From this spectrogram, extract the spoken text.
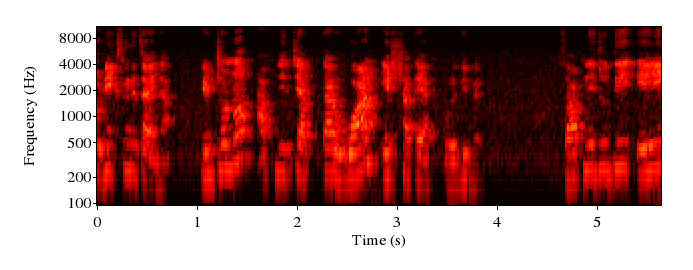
রিস্ক নিতে চাই না। এর জন্য আপনি চ্যাপ্টার ওয়ানের সাথে অ্যাড করে দিবেন। তো আপনি যদি এই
